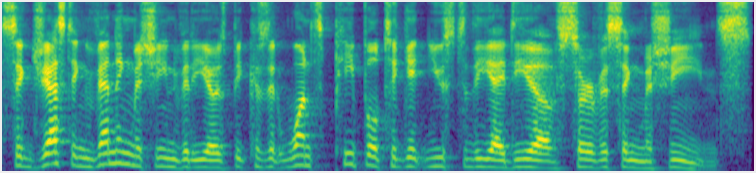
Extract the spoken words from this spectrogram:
suggesting vending machine videos because it wants people to get used to the idea of servicing machines.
